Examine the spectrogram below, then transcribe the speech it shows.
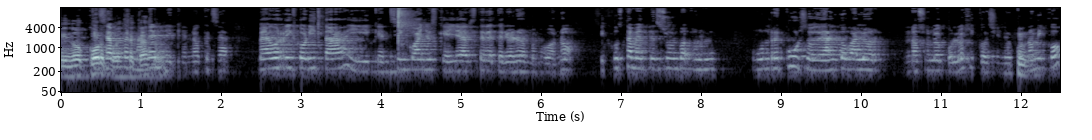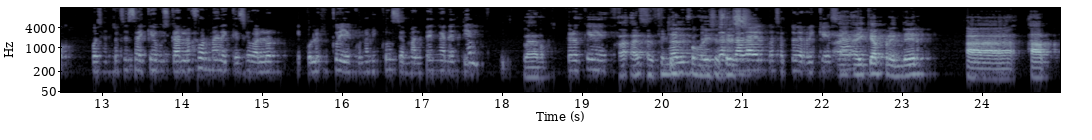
y no corto en este caso. Que no que sea, me hago rico ahorita y que en cinco años que ella esté deteriorando, mejor no. Y justamente es un, un, recurso de alto valor, no solo ecológico, sino económico, pues entonces hay que buscar la forma de que ese valor ecológico y económico se mantenga en el tiempo. Claro. Creo que al, final, como dices, es, el concepto de riqueza. Hay que aprender a,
